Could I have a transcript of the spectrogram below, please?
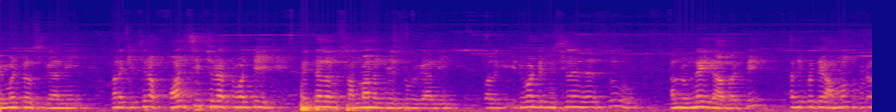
మెమెంటోస్ కానీ మనకి ఇచ్చిన ఫండ్స్ ఇచ్చినటువంటి పెద్దలకు సన్మానం చేసుడు కానీ వాళ్ళకి ఇటువంటి మిస్లేనియస్ అన్ని ఉన్నాయి కాబట్టి అది కొద్దిగా అమౌంట్ కూడా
